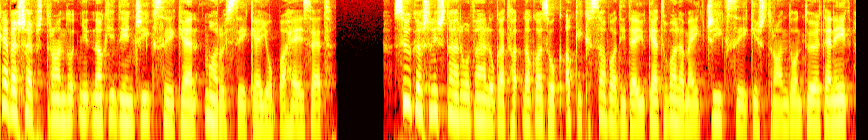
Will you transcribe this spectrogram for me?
Kevesebb strandot nyitnak idén Csíkszéken, Marosszéken jobb a helyzet. Szűkös listáról válogathatnak azok, akik szabadidejüket valamelyik csíkszéki strandon töltenék.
